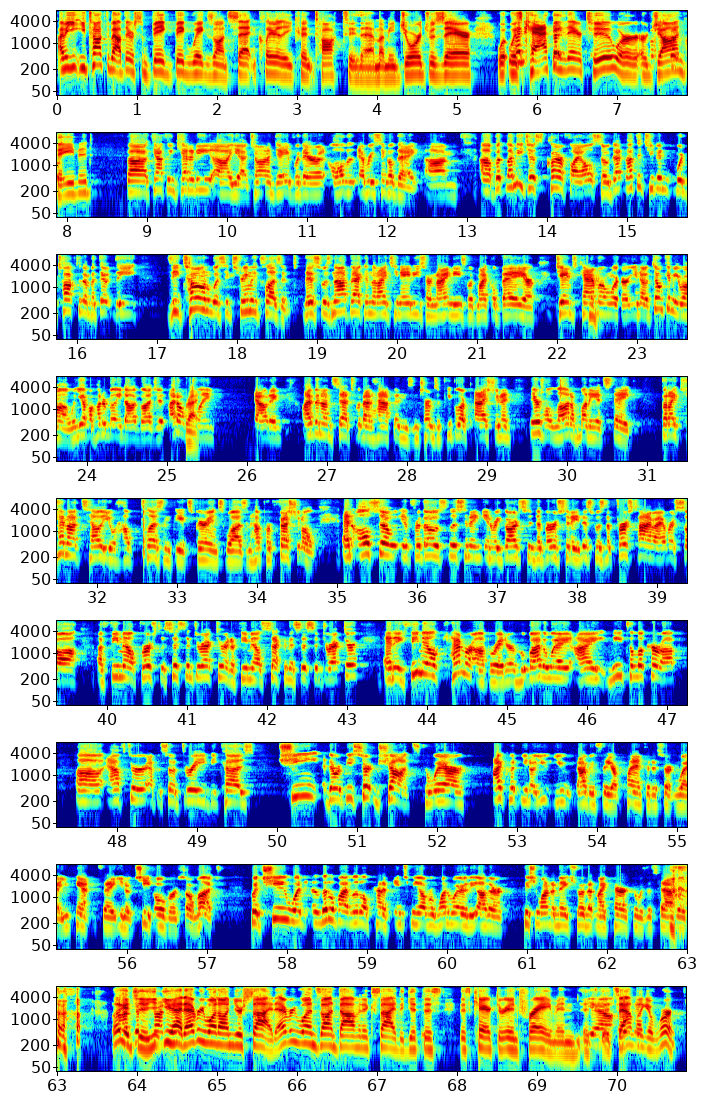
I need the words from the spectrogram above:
I mean, you, you talked about there were some big, big wigs on set, and clearly you couldn't talk to them. I mean, George was there. W- was And- Kathy but- there too, or, or John, but- David? Uh, Kathleen Kennedy, uh, yeah, John and Dave were there all the, every single day. Um, uh, but let me just clarify also that not that you didn't would talk to them, but the, the tone was extremely pleasant. This was not back in the 1980s or 90s with Michael Bay or James hmm. Cameron, where you know, don't get me wrong, when you have a hundred million dollar budget, I don't Right. blame shouting. I've been on sets where that happens in terms of people are passionate. There's a lot of money at stake. But I cannot tell you how pleasant the experience was and how professional. And also, if for those listening, in regards to diversity, this was the first time I ever saw a female first assistant director and a female second assistant director, and a female camera operator, who, by the way, I need to look her up uh, after episode three because she, there would be certain shots to where I could, you know, you you obviously are planted a certain way. You can't say, you know, cheat over so much. But she would little by little kind of inch me over one way or the other because she wanted to make sure that my character was established. Look I'm at you. You, you had everyone on your side. Everyone's on Dominic's side to get this this character in frame, and it, Yeah, it sounded it- like it worked.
